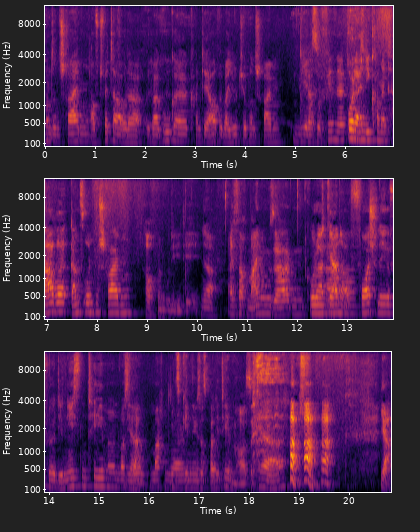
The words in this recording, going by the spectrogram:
und uns schreiben auf Twitter oder über Google. Könnt ihr auch über YouTube uns schreiben. wie ihr das so findet. Oder in die Kommentare ganz unten schreiben. Auch eine gute Idee. Ja. Einfach Meinung sagen. Oder gerne auch Vorschläge für die nächsten Themen, was Ja. wir machen Jetzt sollen. gehen nämlich sonst bald die Themen aus. Ja, ja,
